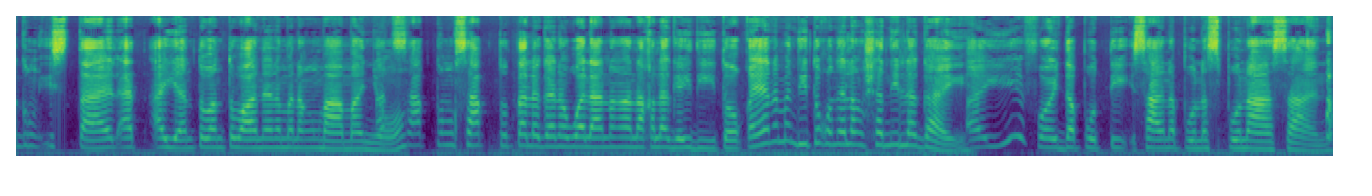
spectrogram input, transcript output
panibagong style at ayan, tuwan-tuwa na naman ang mama nyo. At saktong-sakto talaga na wala na nga nakalagay dito. Kaya naman dito ko na lang siya nilagay. Ay, for the puti, sana punas-punasan.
